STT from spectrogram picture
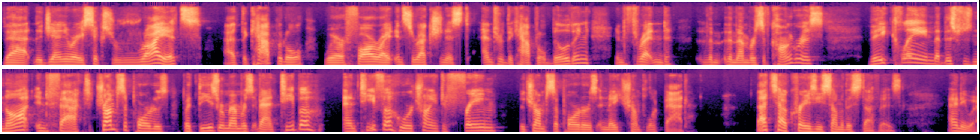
that the January 6th riots at the Capitol, where far right insurrectionists entered the Capitol building and threatened the, the members of Congress, they claim that this was not, in fact, Trump supporters, but these were members of Antifa, Antifa who were trying to frame the Trump supporters and make Trump look bad. That's how crazy some of this stuff is. Anyway.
